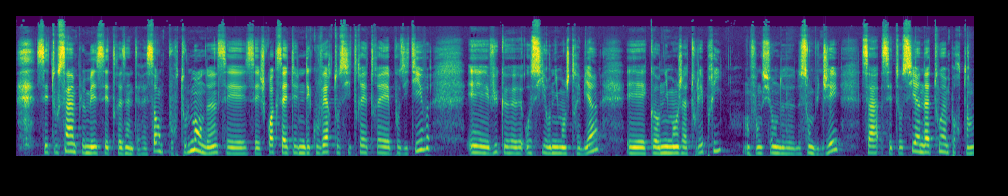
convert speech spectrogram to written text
c'est tout simple, mais c'est très intéressant pour tout le monde. Hein. C'est, je crois que ça a été une découverte aussi très très positive. Et vu que aussi on y mange très bien et qu'on y mange à tous les prix en fonction de son budget, ça c'est aussi un atout important.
